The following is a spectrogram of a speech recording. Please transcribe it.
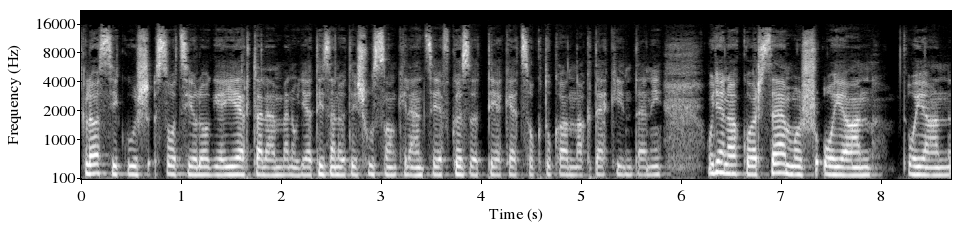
Klasszikus szociológiai értelemben ugye a 15 és 29 év közöttieket szoktuk annak tekinteni. Ugyanakkor számos olyan olyan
